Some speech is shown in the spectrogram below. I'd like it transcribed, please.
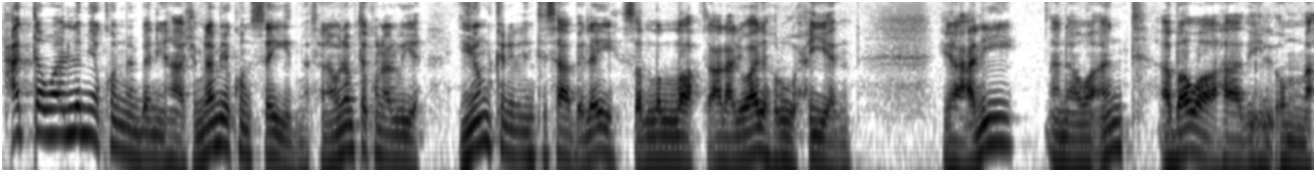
حتى وإن لم يكن من بني هاشم لم يكن سيد مثلا ولم تكن علوية يمكن الانتساب إليه صلى الله تعالى عليه وآله روحيا. يا علي أنا وأنت أبوا هذه الأمة.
